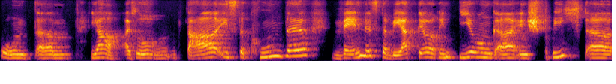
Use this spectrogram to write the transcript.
Und ähm, ja, also da ist der Kunde, wenn es der Werteorientierung äh, entspricht, äh,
